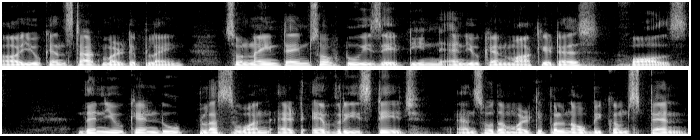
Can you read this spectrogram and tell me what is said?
uh, you can start multiplying. So 9 times of 2 is 18 and you can mark it as false. Then you can do plus 1 at every stage and so the multiple now becomes 10.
